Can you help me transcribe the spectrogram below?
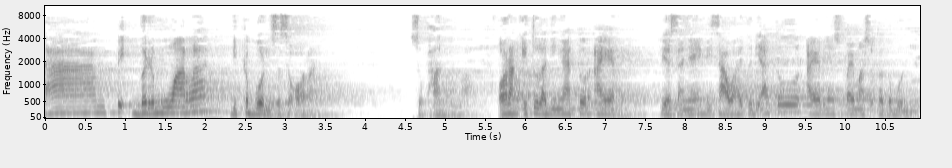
sampai bermuara di kebun seseorang. Subhanallah. Orang itu lagi ngatur air. Biasanya di sawah itu diatur airnya supaya masuk ke kebunnya.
